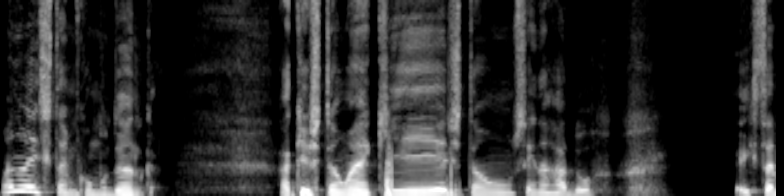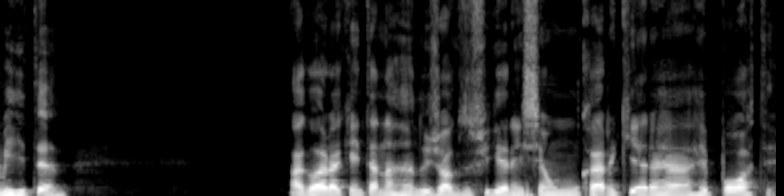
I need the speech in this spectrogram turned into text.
Mas não é isso que tá me incomodando, cara. A questão é que eles estão sem narrador. É isso que tá me irritando. Agora quem tá narrando os jogos do Figueirense é um cara que era repórter.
